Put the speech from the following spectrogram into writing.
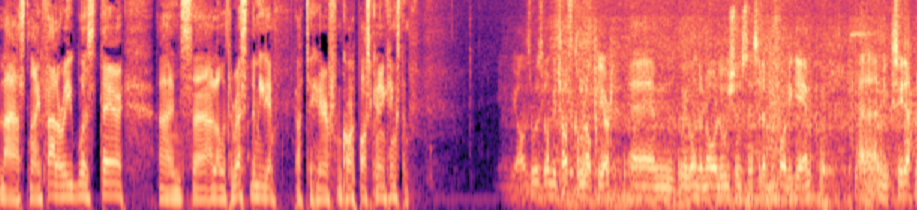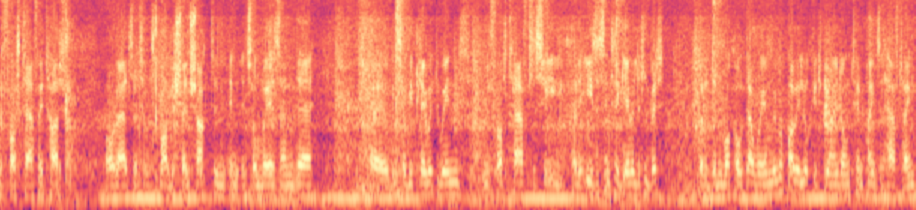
last night. Valerie was there and uh, along with the rest of the media got to hear from Cork boss Kieran Kingston. We it was going to be tough coming up here. Um, we were under no illusions since it before the game. Uh, and you can see that in the first half, I thought our lads were a small bit shell shocked in, in, in, some ways. And uh, uh, we said we play with the wind in the first half to see kind of ease us into the game a little bit, but it didn't work out that way. And we were probably lucky to be only down 10 points at half time,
